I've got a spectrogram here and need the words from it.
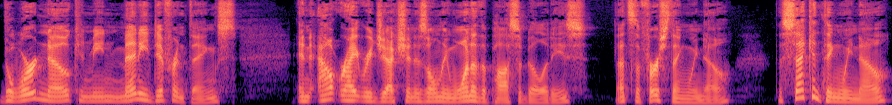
The word no can mean many different things, and outright rejection is only one of the possibilities. That's the first thing we know. The second thing we know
